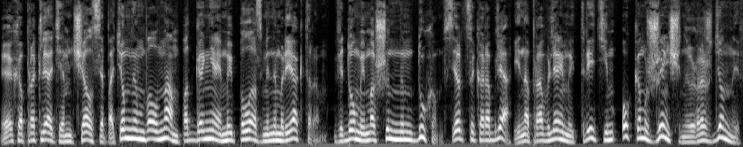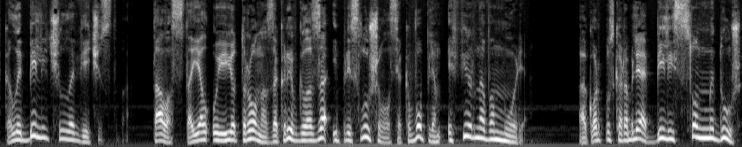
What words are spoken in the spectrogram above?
Эхо проклятия мчался по темным волнам, подгоняемый плазменным реактором, ведомый машинным духом в сердце корабля и направляемый третьим оком женщины, рожденной в колыбели человечества. Талос стоял у ее трона, закрыв глаза и прислушивался к воплям эфирного моря. А корпус корабля бились сонмы душ,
